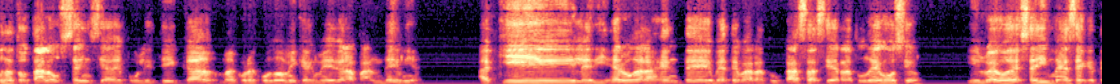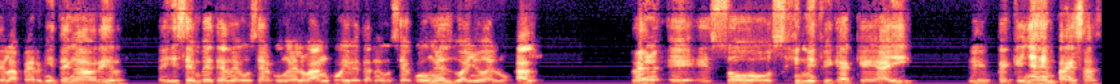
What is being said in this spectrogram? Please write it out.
una total ausencia de política macroeconómica en medio de la pandemia. Aquí le dijeron a la gente, vete para tu casa, cierra tu negocio, y luego de seis meses que te la permiten abrir, te dicen vete a negociar con el banco y vete a negociar con el dueño del local. Entonces, eh, eso significa que hay eh, pequeñas empresas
